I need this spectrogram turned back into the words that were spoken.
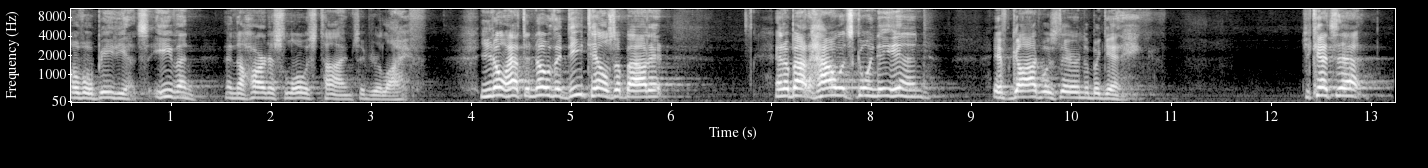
of obedience, even in the hardest, lowest times of your life. You don't have to know the details about it and about how it's going to end if God was there in the beginning. Did you catch that?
